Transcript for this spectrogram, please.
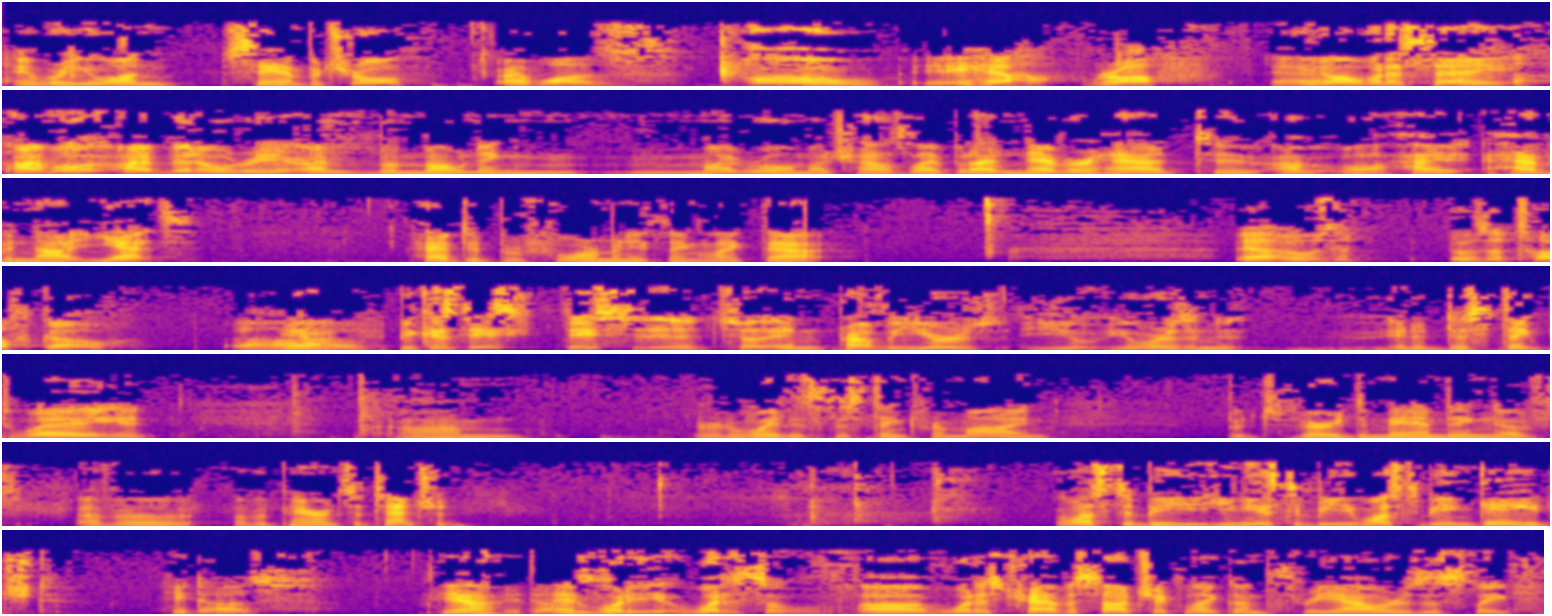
And were you on Sand Patrol? I was. Oh! Yeah, rough. You know, I want to say I'm. I've been over here. I'm bemoaning my role in my child's life, but I've never had to. Uh, well, I haven't not yet had to perform anything like that. yeah, it was a it was a tough go. Uh, yeah, because these these uh, and probably yours you, yours in in a distinct way, in, um, or in a way that's distinct from mine, but it's very demanding of of a of a parent's attention. Wants to be. He needs to be. He wants to be engaged. He does. Yeah. He does. And what do you? What is uh, what is Travis Sawchik like on three hours of sleep?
